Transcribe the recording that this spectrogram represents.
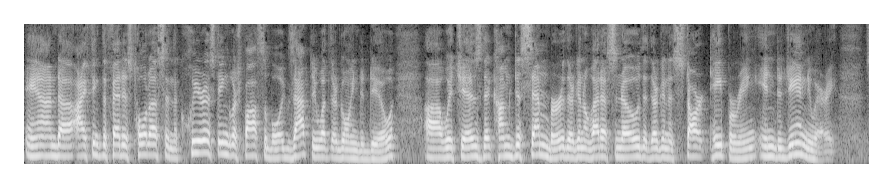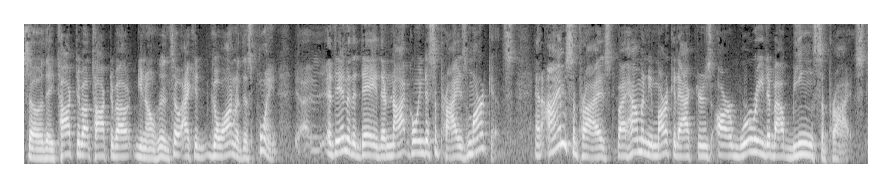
And uh, I think the Fed has told us in the clearest English possible exactly what they're going to do. uh, which is that come December, they're going to let us know that they're going to start tapering into January. So they talked about, talked about, you know, and so I could go on with this point. At the end of the day, they're not going to surprise markets. And I'm surprised by how many market actors are worried about being surprised.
